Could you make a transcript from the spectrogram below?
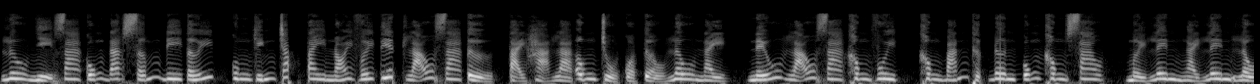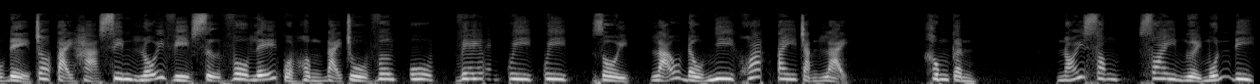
lưu nhị gia cũng đã sớm đi tới, cung kính chắp tay nói với tiết lão gia tử, tại hạ là ông chủ của tiểu lâu này, nếu lão gia không vui, không bán thực đơn cũng không sao, mời lên ngài lên lầu để cho tại hạ xin lỗi vì sự vô lễ của Hồng Đại Chủ Vương U, V, Quy, Quy, rồi, lão đầu nhi khoát tay chặn lại. Không cần. Nói xong, xoay người muốn đi.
